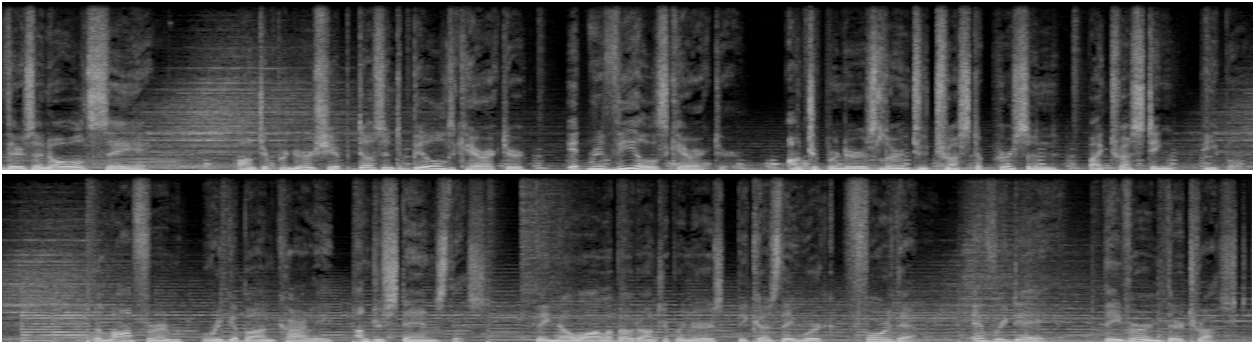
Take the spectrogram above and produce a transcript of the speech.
There's an old saying entrepreneurship doesn't build character, it reveals character. Entrepreneurs learn to trust a person by trusting people. The law firm Rigabon Carly understands this. They know all about entrepreneurs because they work for them every day. They've earned their trust.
